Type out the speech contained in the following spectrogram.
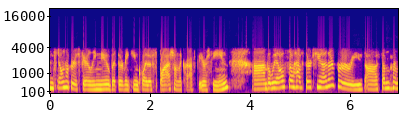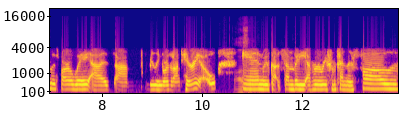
and Stonehooker is fairly new, but they're making quite a splash on the craft beer scene. Um, but we also have 13 other breweries, uh, some from as far away as um, really northern Ontario. Awesome. And we've got somebody, a brewery from Fenelon Falls,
